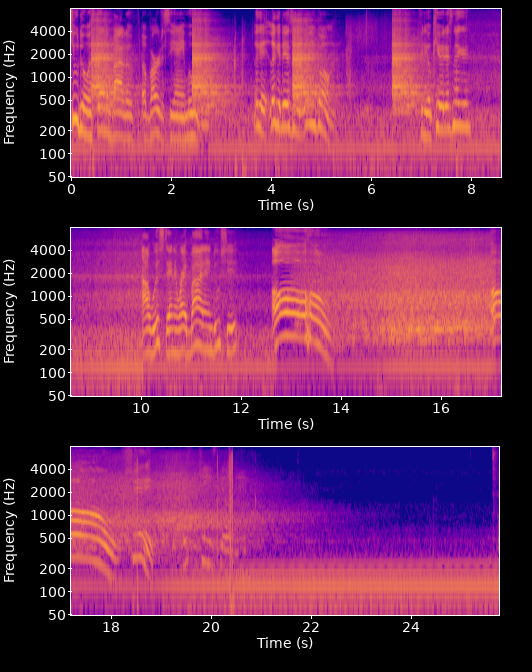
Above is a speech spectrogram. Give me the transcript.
You doing standing by the emergency ain't moving? Look at look at this nigga. Where you going? Finna go kill this nigga? I wish standing right by it ain't do shit. Oh shit. Mr. Cheese killed me. It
